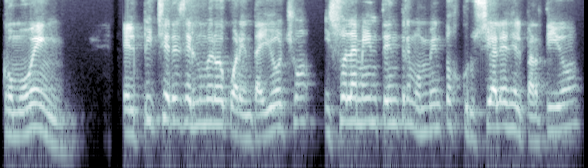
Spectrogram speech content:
Como ven, el pitcher es el número 48 y solamente entre momentos cruciales del partido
